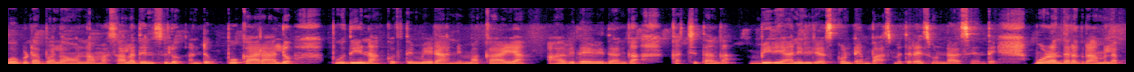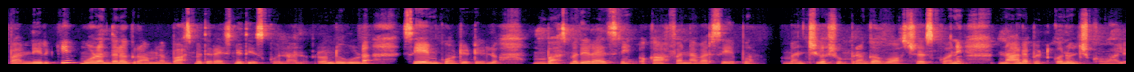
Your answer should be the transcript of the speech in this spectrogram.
పోపు డబ్బాలో ఉన్న మసాలా దినుసులు అంటే ఉప్పు కారాలు పుదీనా కొత్తిమీర నిమ్మకాయ ఆ విధే విధంగా ఖచ్చితంగా బిర్యానీలు చేసుకుంటే బాస్మతి రైస్ ఉండాల్సిందే. మూడు వందల గ్రాముల పన్నీర్కి మూడు వందల గ్రాముల బాస్మతి రైస్ని తీసుకున్నాను. రెండు కూడా సేమ్ క్వాంటిటీలో. బాస్మతి రైస్ని ఒక హాఫ్ అన్ అవర్ సేపు మంచిగా శుభ్రంగా వాష్ చేసుకొని నానబెట్టుకొని ఉంచుకోవాలి.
